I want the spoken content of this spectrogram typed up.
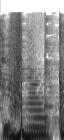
You.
